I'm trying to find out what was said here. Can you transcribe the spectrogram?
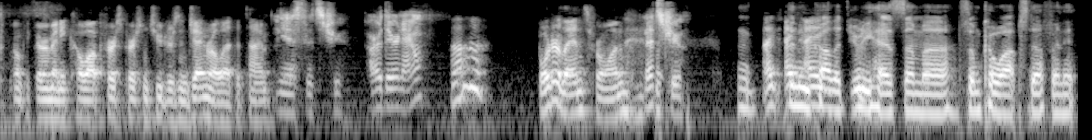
I don't think there were many co-op first-person shooters in general at the time. Yes, that's true. Are there now? Ah, Borderlands for one. That's true. I, The new I, Call of Duty has some uh, some co-op stuff in it.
